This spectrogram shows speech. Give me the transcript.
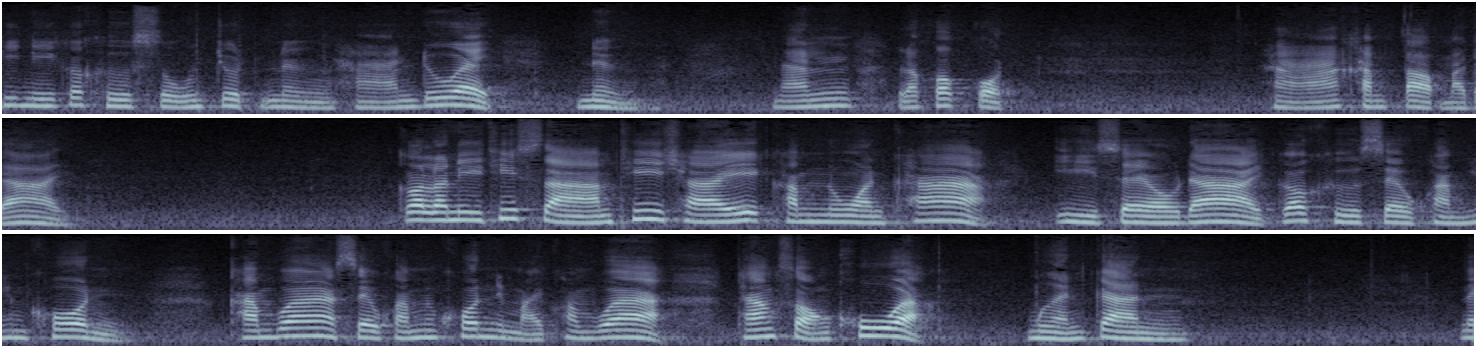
ที่นี้ก็คือ 0.1 หารด้วย 1 นั้นแล้วก็กดหาคำตอบมาได้ กรณีที่ 3 ที่ใช้คำนวณค่า E เซลล์ได้ก็คือเซลล์ความเข้มข้นคำว่าเซลล์ความเข้มข้นหมายความว่าทั้งสองขั้วเหมือนกัน ใน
